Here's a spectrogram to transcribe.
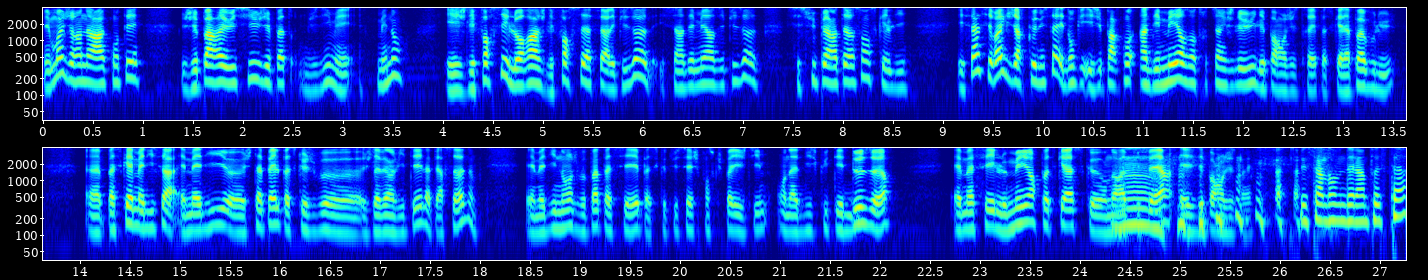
mais moi j'ai rien à raconter, j'ai pas réussi, j'ai pas. Je dis mais mais non. Et je l'ai forcé, Laura, je l'ai forcé à faire l'épisode. Et c'est un des meilleurs épisodes. C'est super intéressant ce qu'elle dit. Et ça, c'est vrai que j'ai reconnu ça. Et donc, j'ai par contre un des meilleurs entretiens que je l'ai eu, il n'est pas enregistré parce qu'elle n'a pas voulu. Euh, parce qu'elle m'a dit ça. Elle m'a dit euh, Je t'appelle parce que je veux. Je l'avais invité, la personne. Et elle m'a dit Non, je veux pas passer parce que tu sais, je pense que je suis pas légitime. On a discuté deux heures. Elle m'a fait le meilleur podcast qu'on aurait Mmh. pu faire et elle s'est pas enregistrée. Le syndrome de l'imposteur?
